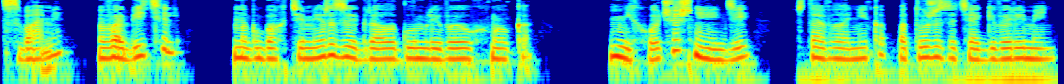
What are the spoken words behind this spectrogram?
«С вами? В обитель?» На губах Тимира заиграла глумливая ухмылка. «Не хочешь — не иди», — вставила Ника, потуже затягивая ремень.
